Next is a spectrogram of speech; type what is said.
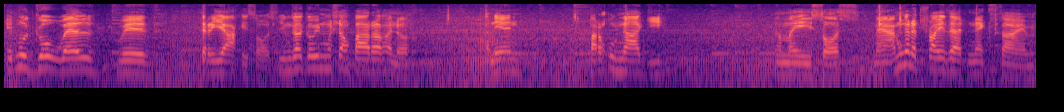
it would go well with teriyaki sauce. Yung gagawin mo siyang parang ano, ano yan? Parang unagi na may sauce. Man, I'm gonna try that next time.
